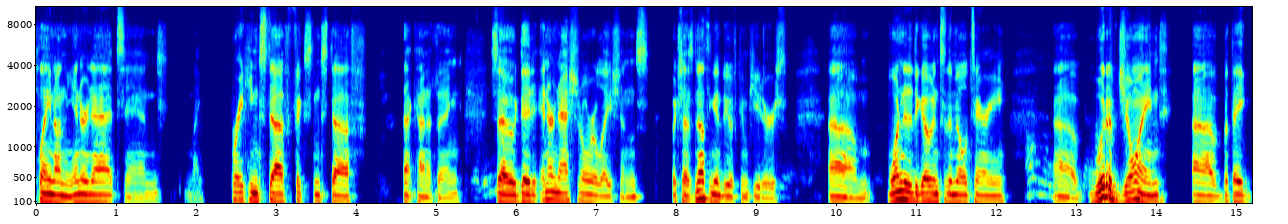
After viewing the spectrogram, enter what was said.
playing on the internet and like breaking stuff fixing stuff that kind of thing. So did international relations which has nothing to do with computers um, wanted to go into the military, uh, would have joined, uh, but they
